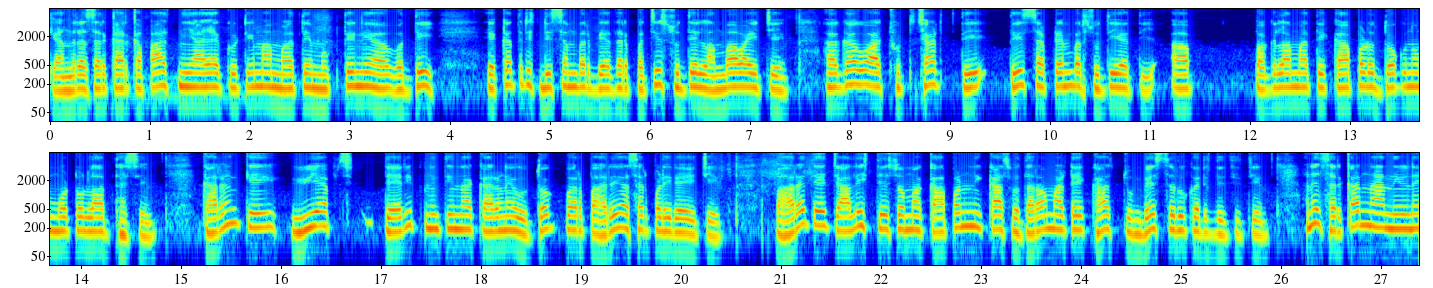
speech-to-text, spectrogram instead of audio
કેન્દ્ર સરકાર કપાસની આયાત કુટીમાં મળતી મુક્તિની અવધિ એકત્રીસ ડિસેમ્બર બે હજાર પચીસ સુધી લંબાવાઈ છે. અગાઉ આ છૂટછાટ ત્રીસ સપ્ટેમ્બર સુધી હતી. આ પગલાંમાંથી કાપડ ઉદ્યોગનો મોટો લાભ થશે. કારણ કે યુએફ ટેરિફ નીતિના કારણે ઉદ્યોગ પર ભારે અસર પડી રહી છે. ભારતે ચાલીસ દેશોમાં કાપડ નિકાસ વધારવા માટે ખાસ ઝુંબેશ શરૂ કરી દીધી છે અને સરકારના આ નિર્ણય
